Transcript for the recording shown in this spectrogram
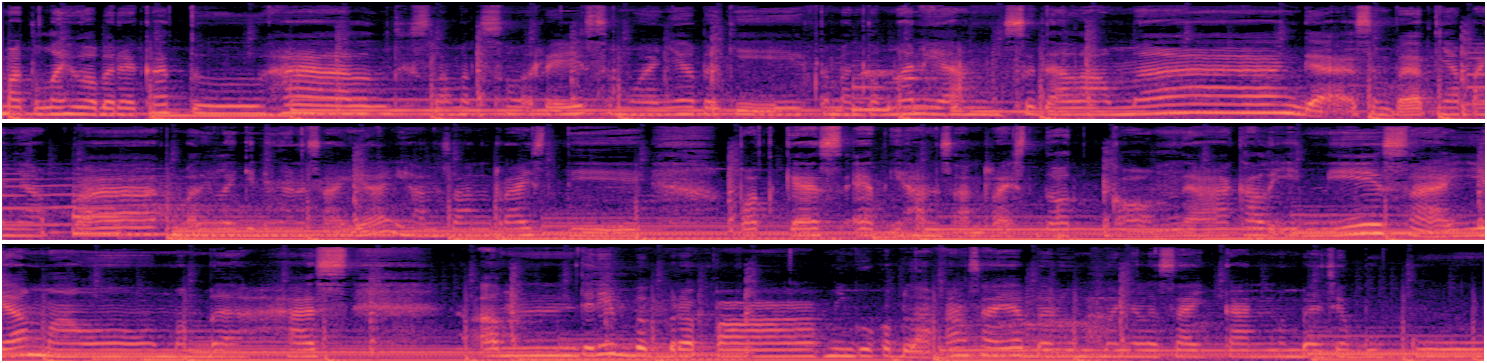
warahmatullahi wabarakatuh. Hal, selamat sore semuanya bagi teman-teman yang sudah lama nggak sempat nyapa-nyapa. Kembali lagi dengan saya, Ihan Sunrise di podcast at ihansunrise.com Nah, kali ini saya mau membahas um, Jadi beberapa minggu ke belakang saya baru menyelesaikan membaca buku.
